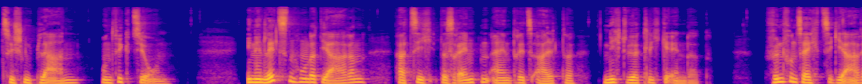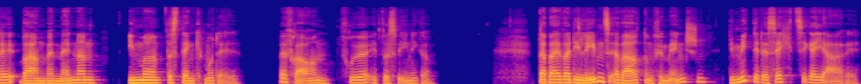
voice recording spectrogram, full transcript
zwischen Plan und Fiktion. In den letzten 100 Jahren hat sich das Renteneintrittsalter nicht wirklich geändert. 65 Jahre waren bei Männern immer das Denkmodell, bei Frauen früher etwas weniger. Dabei war die Lebenserwartung für Menschen, die Mitte der 60er Jahre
